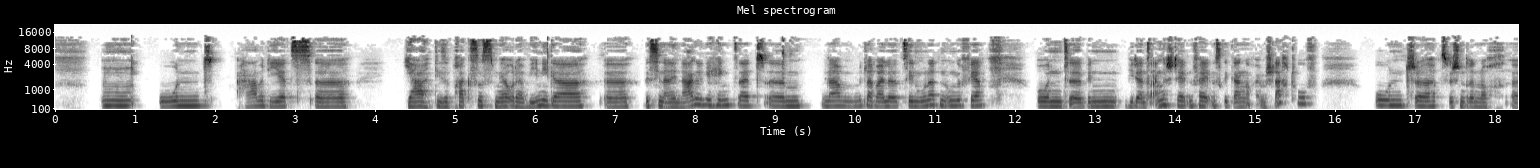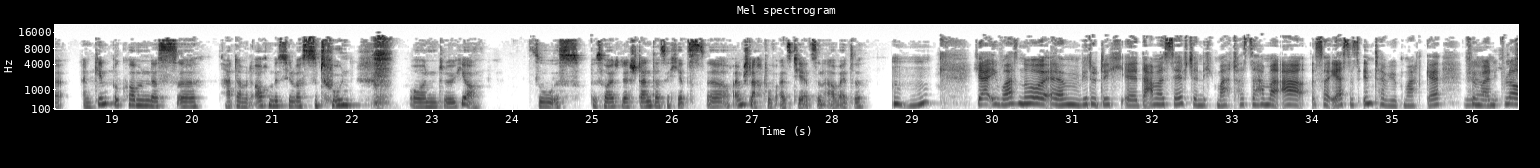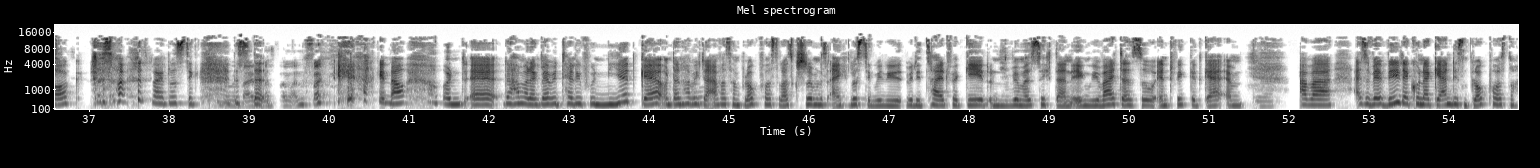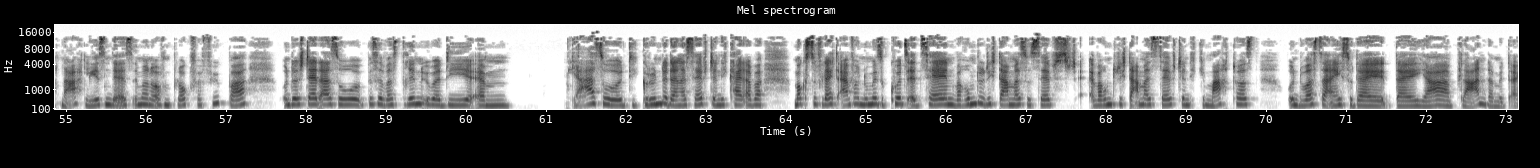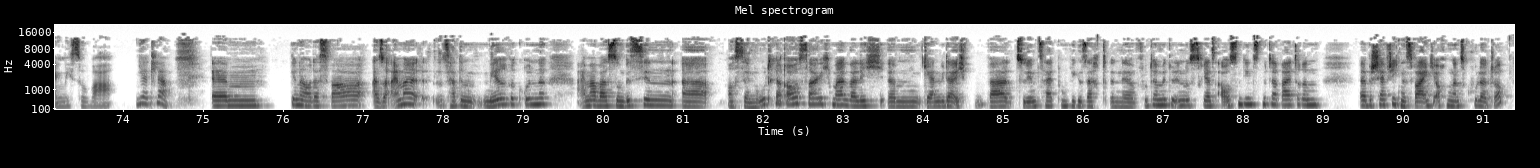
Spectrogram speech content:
mm, und habe die jetzt äh, ja diese Praxis mehr oder weniger äh, bisschen an den Nagel gehängt seit ähm, na, mittlerweile zehn Monaten ungefähr und äh, bin wieder ins Angestelltenverhältnis gegangen auf einem Schlachthof und äh, habe zwischendrin noch äh, ein Kind bekommen. Das äh, hat damit auch ein bisschen was zu tun. Und äh, ja, so ist bis heute der Stand, dass ich jetzt äh, auf einem Schlachthof als Tierärztin arbeite. Mhm. Ja, ich weiß nur, ähm, wie du dich äh, damals selbstständig gemacht hast. Da haben wir auch so ein erstes Interview gemacht, gell, für ja, meinen Blog. Das war, das war lustig. Das, da, am Anfang. Ja, genau. Und äh, da haben wir dann, glaube ich, telefoniert, gell, und dann habe ich da einfach so einen Blogpost rausgeschrieben. Das ist eigentlich lustig, wie die, wie die Zeit vergeht und wie man sich dann irgendwie weiter so entwickelt, gell. Ähm, ja. Aber also wer will, der kann ja gern diesen Blogpost noch nachlesen. Der ist immer nur auf dem Blog verfügbar. Und da steht also ein bisschen was drin über die, ähm, ja, so die Gründe deiner Selbstständigkeit. Aber magst du vielleicht einfach nur mal so kurz erzählen, warum du dich damals so selbst, warum du dich damals selbstständig gemacht hast und was da eigentlich so dein, dein ja, Plan damit eigentlich so war? Ja, klar. Ähm Genau, das war, also einmal, es hatte mehrere Gründe. Einmal war es so ein bisschen äh, aus der Not heraus, sage ich mal, weil ich ähm, gern wieder, ich war zu dem Zeitpunkt, wie gesagt, in der Futtermittelindustrie als Außendienstmitarbeiterin äh, beschäftigt. Und das war eigentlich auch ein ganz cooler Job.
